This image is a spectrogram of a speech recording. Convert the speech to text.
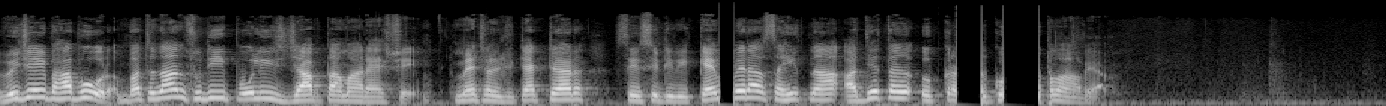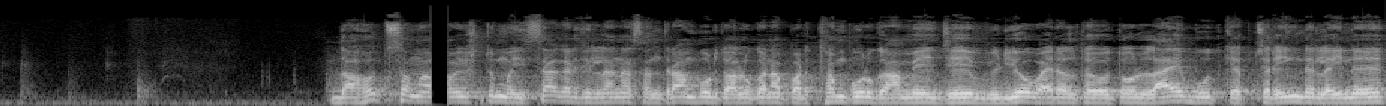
વિજય ભાભોર મતદાન સુધી પોલીસ જાબતામાં રહેશે. મેટલ ડિટેક્ટર સીસીટીવી કેમેરા સહિતના અદ્યતન ઉપકરણ આવ્યા. દાહોદ સમાવિષ્ટ મહીસાગર જિલ્લાના સંતરામપુર તાલુકાના પ્રથમપુર ગામે જે વીડિયો વાયરલ થયો હતો, લાઈવ બૂથ કેપ્ચરિંગને લઈને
